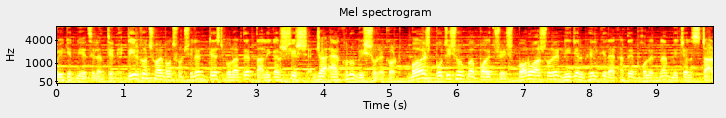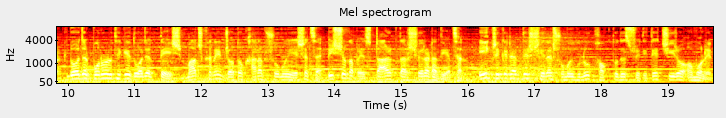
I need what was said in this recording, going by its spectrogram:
উইকেট নিয়েছিলেন তিনি। দীর্ঘ ছয় বছর ছিলেন টেস্ট বোলারদের তালিকার শীর্ষে, যা এখনও বিশ্ব রেকর্ড বয়স পঁচিশ হোক বা পঁয়ত্রিশ, বড় আসরে নিজের ভেলকি দেখাতে ভোলেন না মিচেল স্টার্ক। দু হাজার পনেরো থেকে দুহাজার তেইশ মাঝখানে যত খারাপ সময় এসেছে, বিশ্বকাপে স্টার্ক তার সেরাটা দিয়েছেন। এই ক্রিকেটারদের সেরা সময়গুলো ভক্তদের স্মৃতিতে চির অমলিন।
